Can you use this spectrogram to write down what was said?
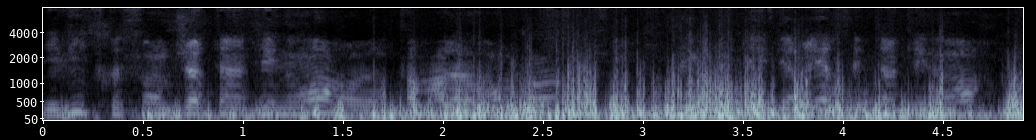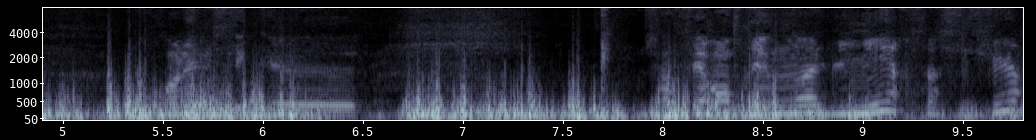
Les vitres sont déjà teintées noires euh, par à l'avant. derrière, c'est teinté noir. Le problème, c'est que ça fait rentrer moins de lumière, ça c'est sûr.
